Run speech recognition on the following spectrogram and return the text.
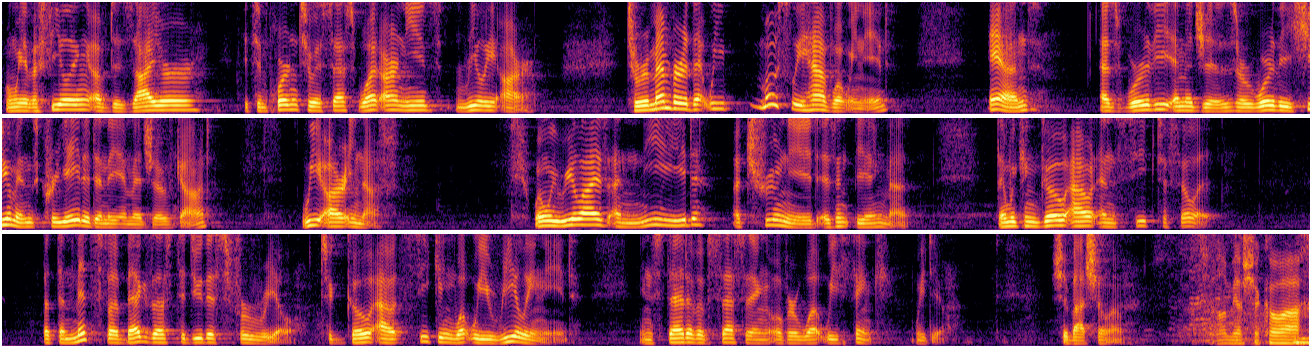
When we have a feeling of desire, it's important to assess what our needs really are. To remember that we mostly have what we need, and as worthy images or worthy humans created in the image of God, we are enough. When we realize a need, a true need, isn't being met, then we can go out and seek to fill it. But the mitzvah begs us to do this for real, to go out seeking what we really need, instead of obsessing over what we think we do. שבת שלום. שלום, יש כוח.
